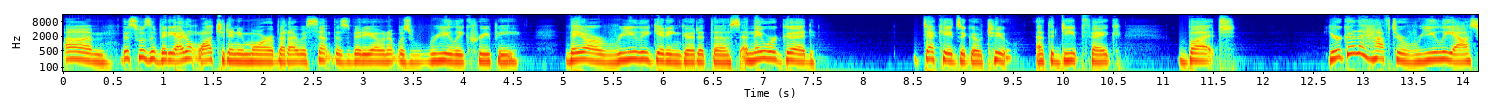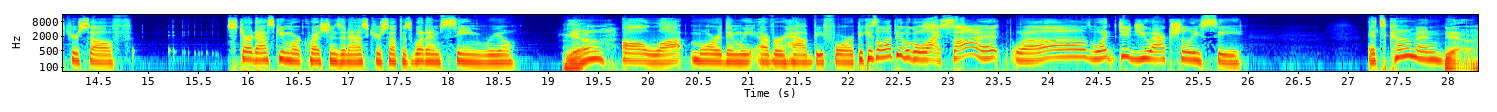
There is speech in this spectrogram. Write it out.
Um, this was a video. I don't watch it anymore, but I was sent this video and it was really creepy. They are really getting good at this, and they were good decades ago too at the deep fake. But you're going to have to really ask yourself, start asking more questions and ask yourself, is what I'm seeing real? Yeah. A lot more than we ever have before. Because a lot of people go, Well, I saw it. Well, what did you actually see? It's coming. Yeah.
